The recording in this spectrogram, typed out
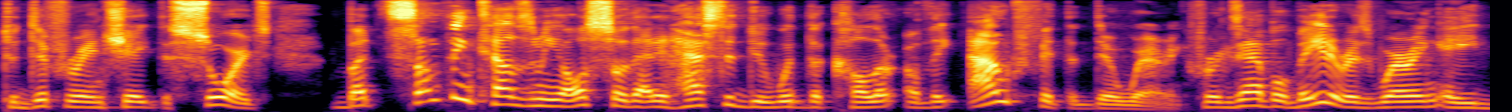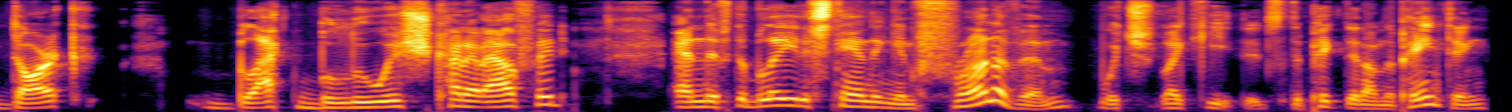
to differentiate the swords. But something tells me also that it has to do with the color of the outfit that they're wearing. For example, Vader is wearing a dark black bluish kind of outfit. And if the blade is standing in front of him, which like he, it's depicted on the painting,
